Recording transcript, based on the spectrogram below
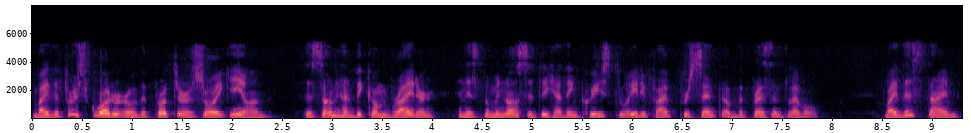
By the first quarter of the Proterozoic eon, the sun had become brighter and its luminosity had increased to 85% of the present level. By this time,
